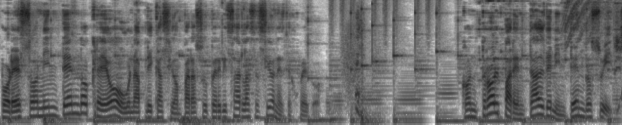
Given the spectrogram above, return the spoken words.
Por eso Nintendo creó una aplicación para supervisar las sesiones de juego. Control parental de Nintendo Switch.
